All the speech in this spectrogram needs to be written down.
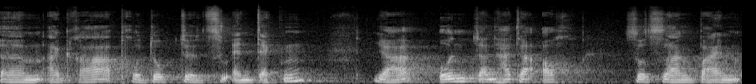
ähm, Agrarprodukte zu entdecken. Ja, und dann hat er auch sozusagen beim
